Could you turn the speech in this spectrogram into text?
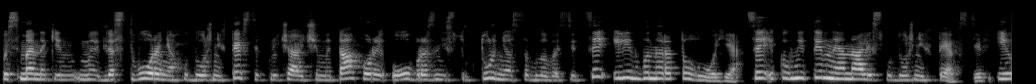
письменниками для створення художніх текстів, включаючи метафори, образні, структурні особливості. Це і лінгвонератологія, це і когнітивний аналіз художніх текстів, і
